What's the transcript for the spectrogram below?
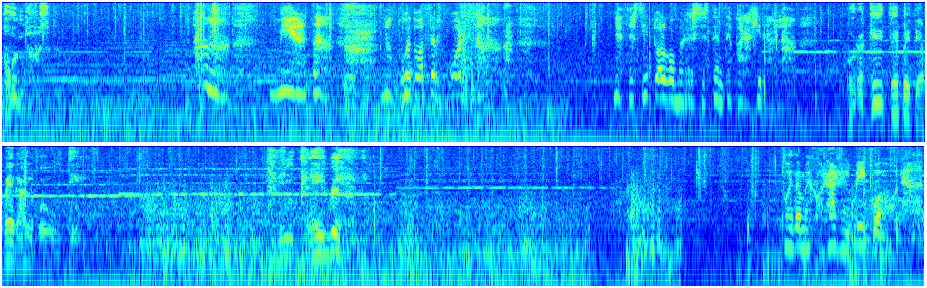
Juntos. Mierda. No puedo hacer fuerza. Necesito algo más resistente para girarla. Por aquí debe de haber algo útil. Increíble. Puedo mejorar el pico ahora.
